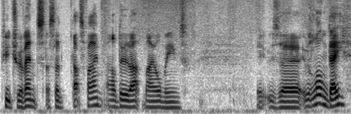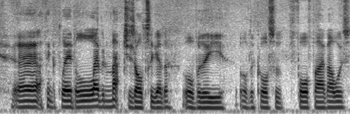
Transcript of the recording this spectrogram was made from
future events. I said, that's fine, I'll do that by all means. It was uh, it was a long day. Uh, I think I played eleven matches altogether over the over the course of four or five hours,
